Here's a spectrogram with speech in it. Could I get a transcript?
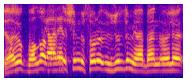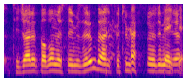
Ya yok vallahi ben de Ticaret- şimdi sonra üzüldüm ya. Ben öyle ticaret baba mesleğimiz derim de hani kötü bir şey söyledim Peki. diye.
